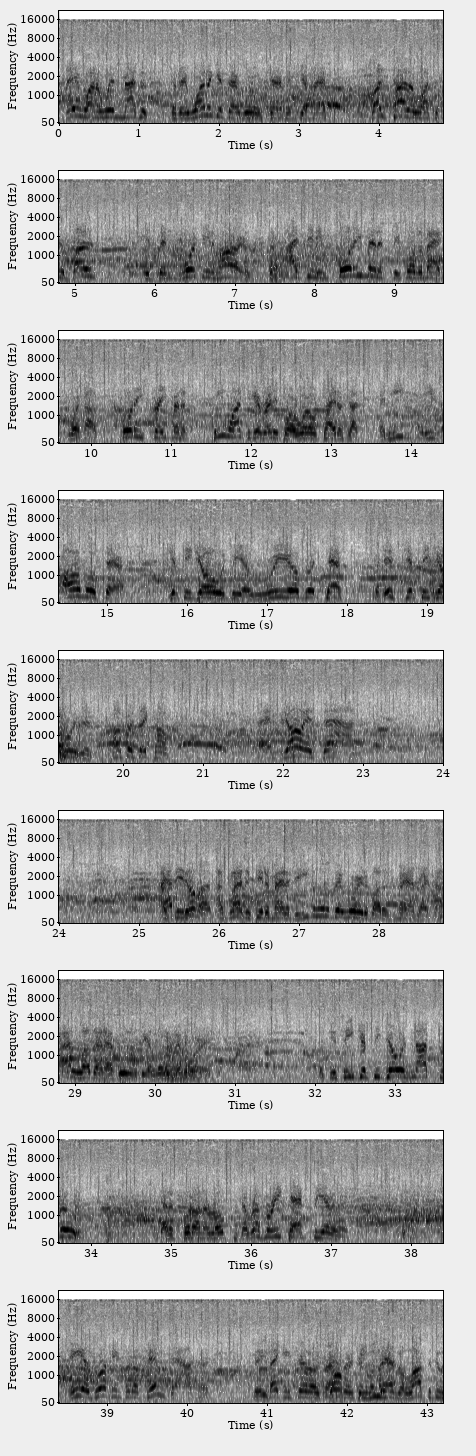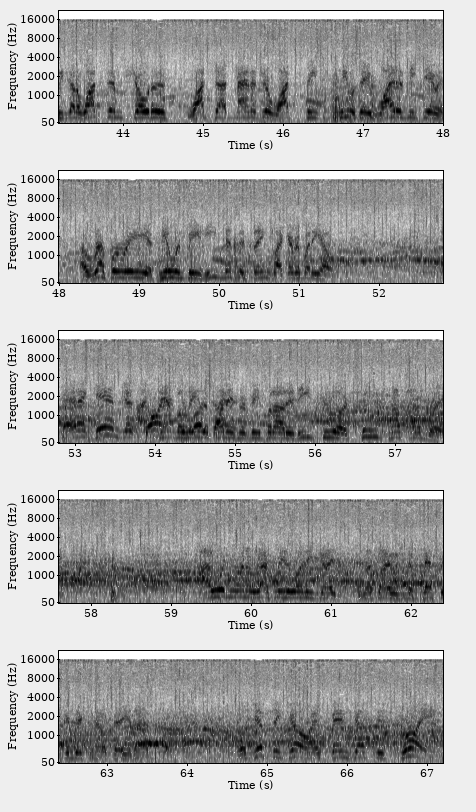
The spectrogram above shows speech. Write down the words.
They want to win matches because they want to get that world championship match. Buzz Tyler wants to do. Buzz has been working hard. I've seen him 40 minutes before the match work out. 40 straight minutes. He wants to get ready for a world title shot, and he, he's almost there. Gypsy Joe would be a real good test, but this Gypsy Joe is as tough as they come. And Joe is down. I see Abdullah. I'm glad to see the manager. He's a little bit worried about his man right now. I love that Abdullah to be a little bit worried. But you see, Gypsy Joe is not through. He got his foot on the rope, but the referee can't see everything. He is looking for the pin count, See? making sure those shoulders See, he has a lot to do. He's got to watch them shoulders, watch that manager, watch feet. People say, why doesn't he do it? A referee is human being. He misses things like everybody else. And again, just I going can't believe the punishment being put out here. These two are two tough hombres. I wouldn't want to wrestle either one of these guys unless I was in the best of condition, I'll tell you that. Well, Gypsy Joe has been just destroying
